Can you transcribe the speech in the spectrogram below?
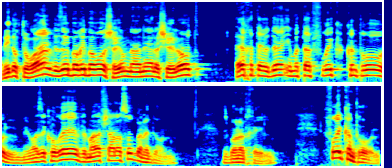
אני דוקטור אוהד וזה בריא בראש, היום נענה על השאלות איך אתה יודע אם אתה freak control, ממה זה קורה ומה אפשר לעשות בנדון. אז בואו נתחיל. freak control,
